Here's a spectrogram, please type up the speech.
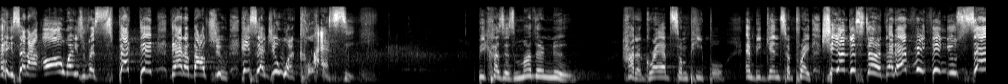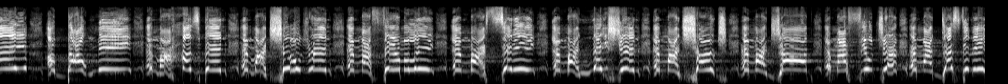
And he said, I always respected that about you. He said, You were classy because his mother knew how to grab some people and begin to pray. She understood that everything you say about me and my husband and my children and my family and my city and my nation and my church and my job and my future and my destiny,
